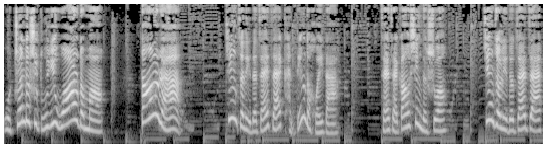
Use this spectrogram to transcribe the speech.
我真的是独一无二的吗？当然，镜子里的仔仔肯定的回答。仔仔高兴的说：“镜子里的仔仔，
